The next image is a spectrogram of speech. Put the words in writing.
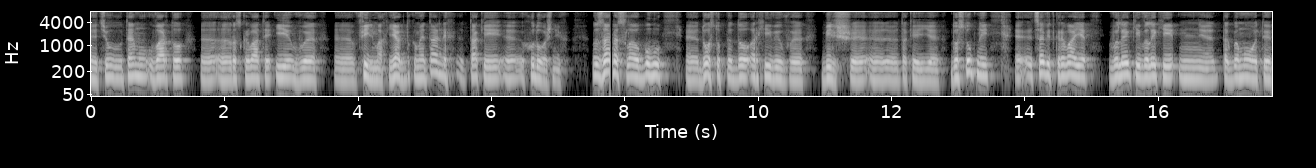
е, цю тему варто розкривати і в фільмах, як документальних, так і художніх. Ну, зараз, слава Богу, доступ до архівів більш такий доступний. Це відкриває великі, великі, так би мовити,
